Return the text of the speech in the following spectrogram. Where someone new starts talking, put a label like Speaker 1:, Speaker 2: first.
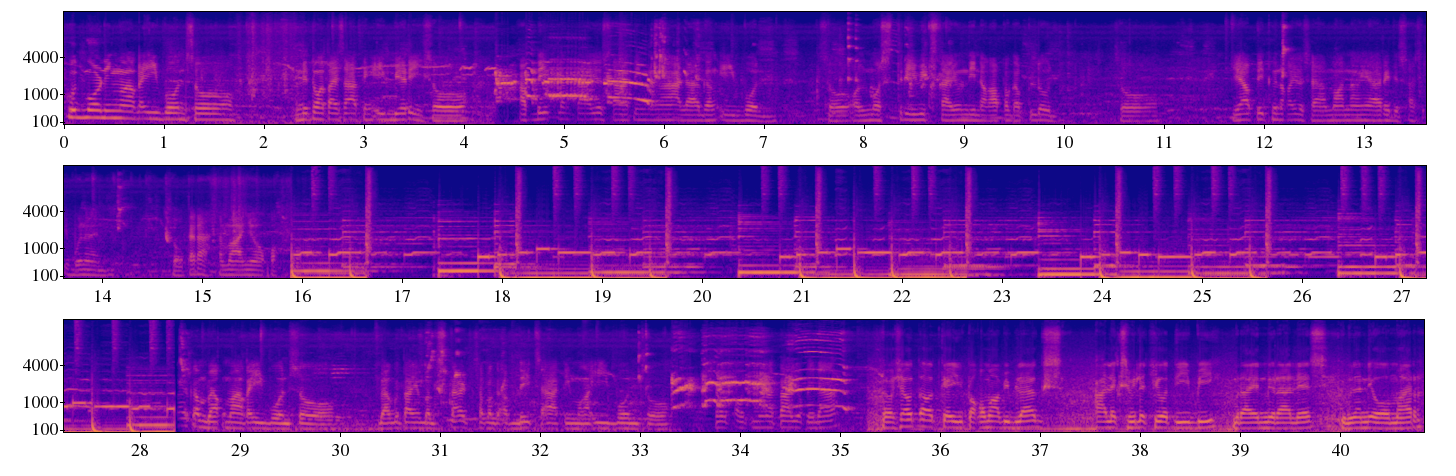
Speaker 1: Good morning mga kaibon. So, nandito nga tayo sa ating aviary. So, update lang tayo sa ating mga alagang ibon. So, almost 3 weeks tayong hindi nakapag-upload. So, i-update ko na kayo sa mga nangyayari sa ibonan. So, tara, samahan nyo ako. Welcome back mga kaibon. So, bago tayo mag-start sa pag-update sa ating mga ibon, so, shout out muna tayo kina. So, shout out kay Pakumabi Vlogs, Alex Villachio TV, Brian Mirales, Ibunan ni Omar,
